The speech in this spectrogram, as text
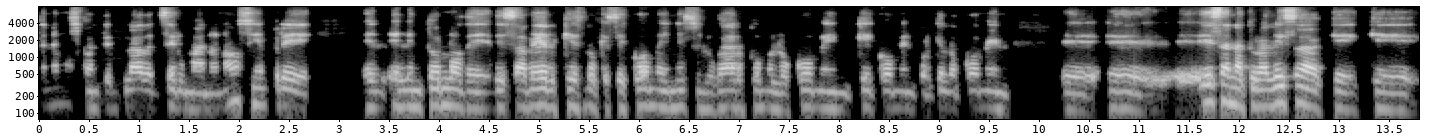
tenemos contemplada el ser humano, ¿no? Siempre el, entorno de, saber qué es lo que se come en ese lugar, cómo lo comen, qué comen, por qué lo comen, eh, eh, esa naturaleza que, que,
